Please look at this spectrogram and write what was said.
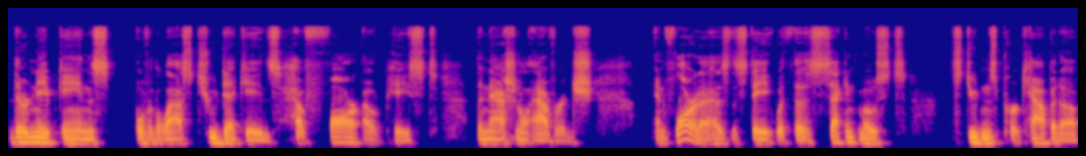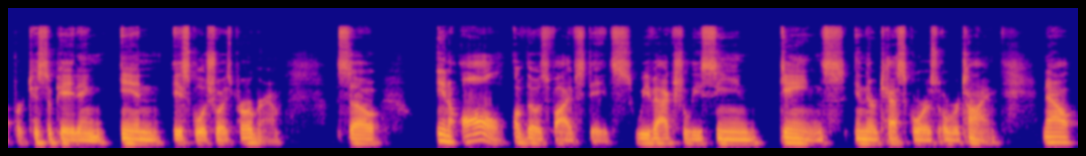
Their NAEP gains over the last two decades have far outpaced the national average. And Florida has the state with the second most students per capita participating in a school choice program. So, in all of those five states, we've actually seen gains in their test scores over time. Now,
